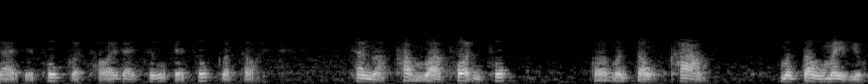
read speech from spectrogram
ได้แต่ทุกข์ก็ถอยได้ถึงแต่ทุกข์ก็ถอย ท่านว่าคำว่าพ้นทุกข์ก็มันต้องข้าม มันต้องไม่หยุด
